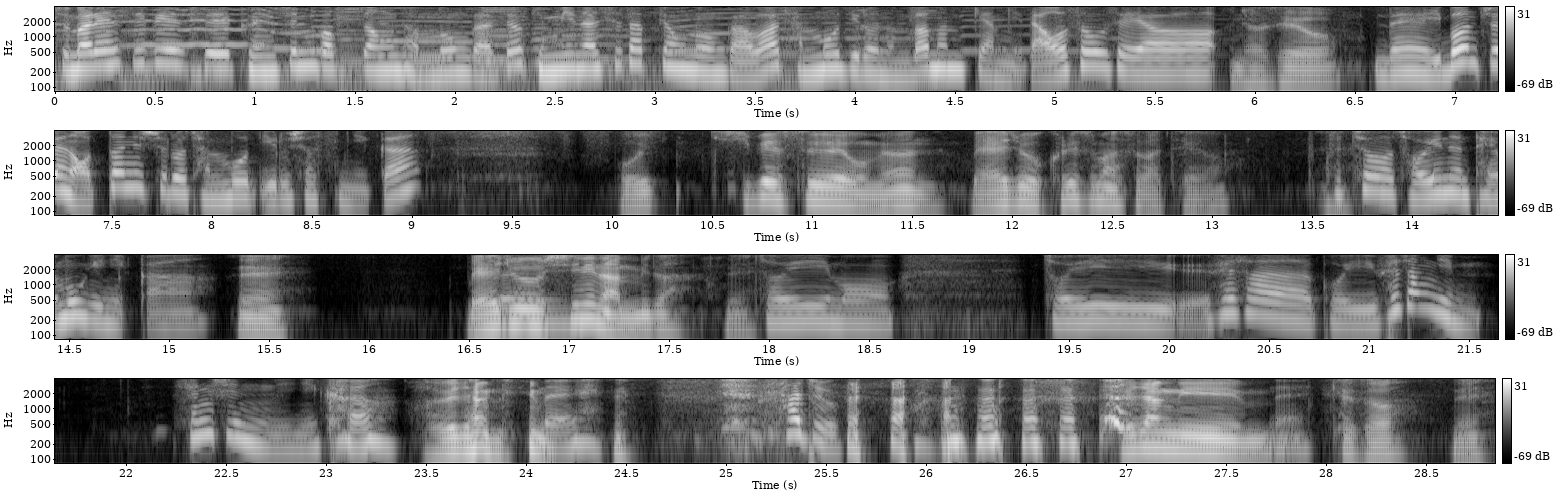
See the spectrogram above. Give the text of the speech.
주말엔 CBS의 근심 걱정 전문가죠. 김민아 시사평론가와 잠 못 이루는 밤 함께합니다. 어서 오세요. 안녕하세요. 네, 이번 주엔 어떤 이슈로 잠 못 이루셨습니까? 뭐 CBS에 오면 매주 크리스마스 같아요. 그쵸. 저희는 대목이니까. 네. 매주 저희- 신이 납니다. 네. 저희 뭐 저희 회사 거의 회장님 생신이니까요. 어, 회장님, 네. 사주. 회장님께서 네.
